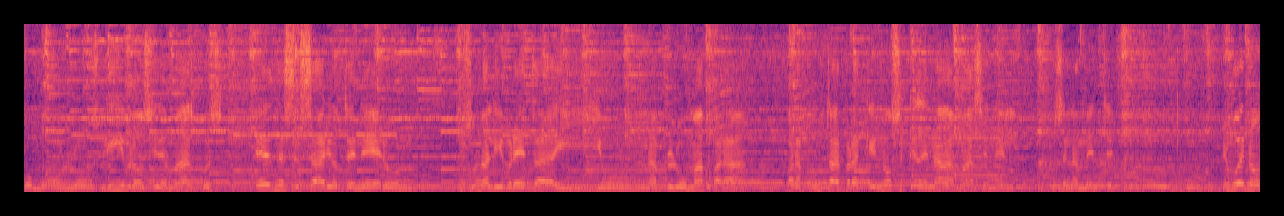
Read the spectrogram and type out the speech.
como los libros y demás, pues es necesario tener un, pues una libreta y una pluma para, para apuntar, para que no se quede nada más en, el, pues en la mente. Y bueno,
